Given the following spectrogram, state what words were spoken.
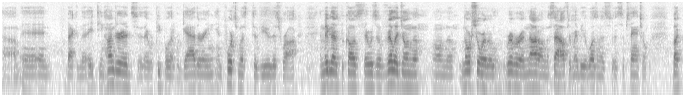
Um, and back in the 1800s, there were people that were gathering in Portsmouth to view this rock, and maybe that was because there was a village on the on the north shore of the river and not on the south, or maybe it wasn't as, as substantial. But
